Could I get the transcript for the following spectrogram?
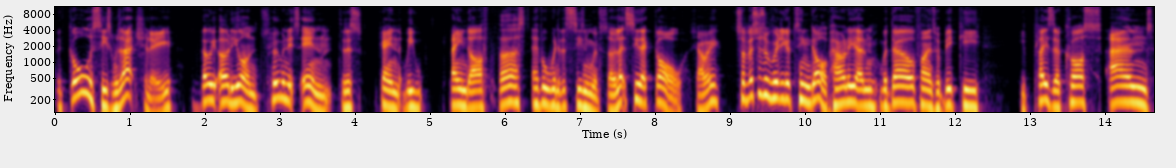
The goal this season was actually very early on, two minutes in to this game that we claimed our first ever win of the season with. So let's see that goal, shall we? So this is a really good team goal, apparently, and Waddell finds Wabiki. He plays it across, and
